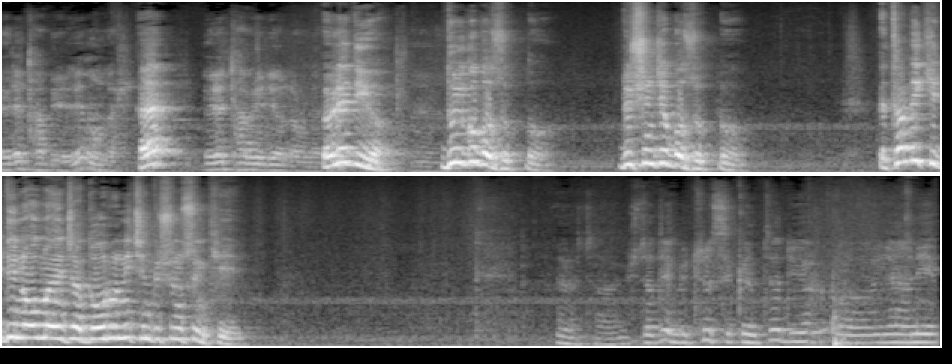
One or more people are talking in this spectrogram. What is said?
Öyle tabir ediyor mi onlar? He? Öyle tabir ediyorlar onlar. Öyle diyor. Duygu bozukluğu. Düşünce bozukluğu. E tabii ki din olmayınca doğru niçin düşünsün ki? Evet abi. Diyor bütün sıkıntı diyor e, yani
